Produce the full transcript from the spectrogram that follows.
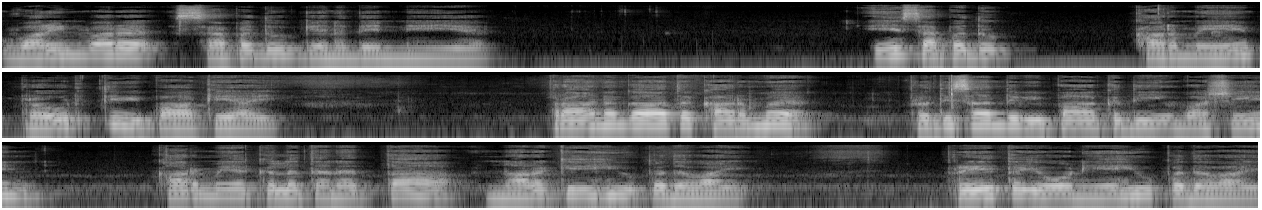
වරින් වර සැප දුක් ගෙන දෙන්නේය. ඒ සැප දුක් කර්මයේ ප්‍රවෘත්ති විපාකයයි. ප්‍රාණඝාත කර්ම ප්‍රතිසන්දි විපාක දීම් වශයෙන් කර්මය කළ තැනැත්තා නරකයේහි උපදවයි. പ്രേත යෝනියෙහි උපදවයි.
